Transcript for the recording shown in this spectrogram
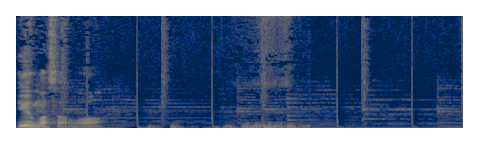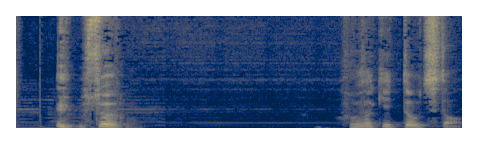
ゆうまさんは？え、嘘やろふざけって落ちたん？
